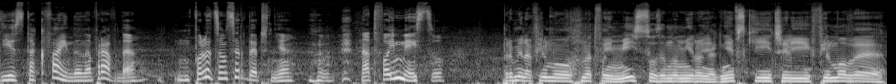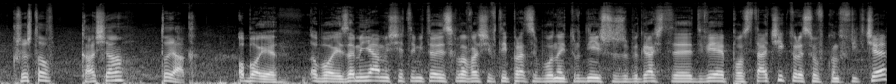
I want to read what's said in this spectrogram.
jest tak fajny, naprawdę. Polecam serdecznie. Na Twoim miejscu. Premiera filmu na Twoim miejscu, ze mną Miro Jagniewski, czyli filmowy Krzysztof, Kasia, to jak? Oboje, oboje. Zamieniamy się tym i to jest chyba właśnie w tej pracy było najtrudniejsze, żeby grać te dwie postaci, które są w konflikcie.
